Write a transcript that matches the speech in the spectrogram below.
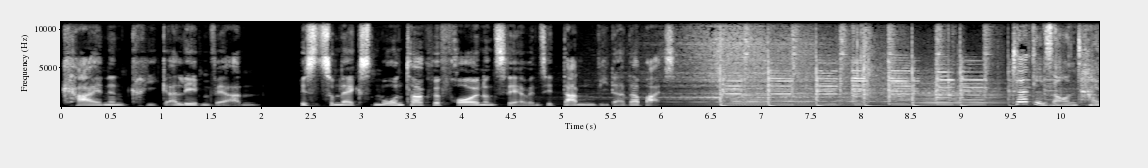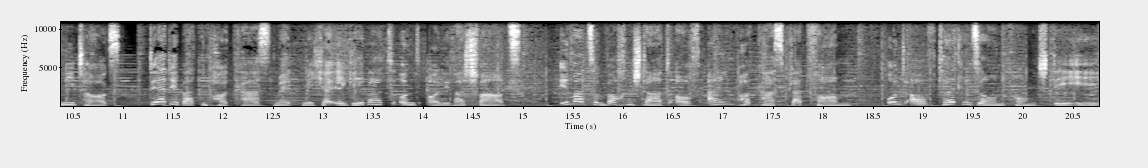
keinen Krieg erleben werden. Bis zum nächsten Montag. Wir freuen uns sehr, wenn Sie dann wieder dabei sind. Turtle Zone Tiny Talks, der Debattenpodcast mit Michael Gebert und Oliver Schwarz. Immer zum Wochenstart auf allen Podcast-Plattformen und auf turtlezone.de.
